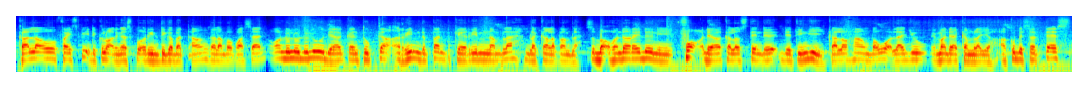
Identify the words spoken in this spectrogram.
kalau 5 speed dia keluar dengan sport rim 3 batang kalau hampa perasan orang dulu-dulu dia akan tukar rim depan pakai rim 16 belakang 18 sebab Honda Rider ni fork dia kalau standard dia tinggi. Kalau hang bawa laju memang dia akan melayah. Aku biasa test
